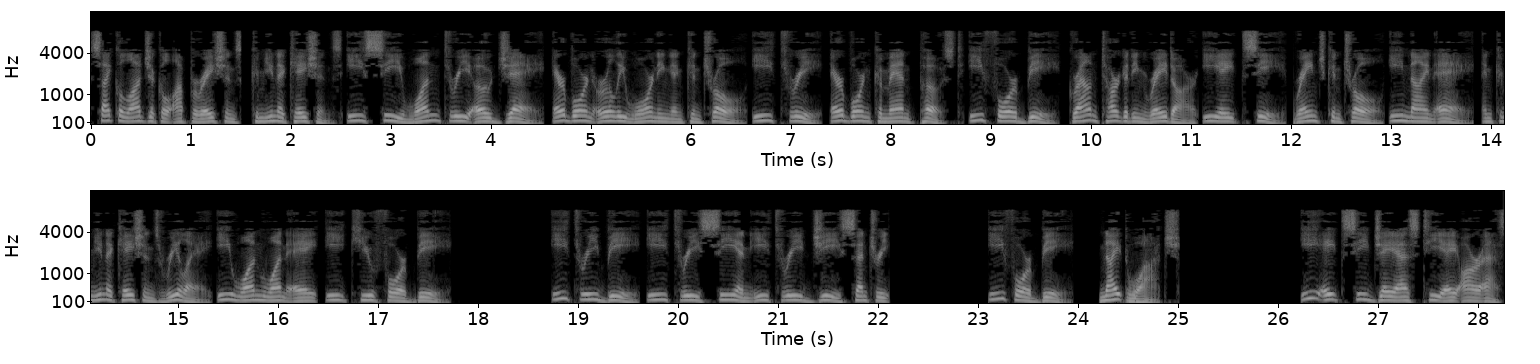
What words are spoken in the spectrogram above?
psychological operations, communications EC-130J, airborne early warning and control E3, airborne command post E4B, ground targeting radar E8C, range control E9A, and communications relay E11A, EQ4B. E3B, E3C and E3G Sentry E4B Nightwatch E8CJSTARS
